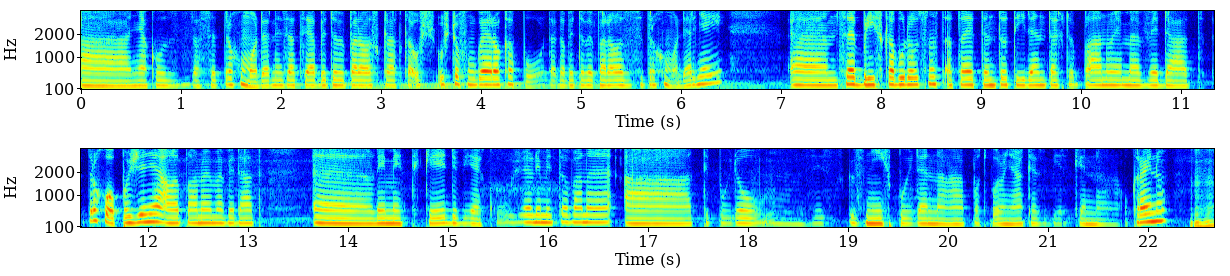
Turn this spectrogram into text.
A nějakou zase trochu modernizaci, aby to vypadalo zkrátka, už, už to funguje rok a půl, tak aby to vypadalo zase trochu moderněji. Um, co je blízká budoucnost a to je tento týden, tak to plánujeme vydat trochu opožděně, ale plánujeme vydat uh, limitky, dvě kůže limitované a ty půjdou, mm, zisk z nich půjde na podporu nějaké sbírky na Ukrajinu. Mhm.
